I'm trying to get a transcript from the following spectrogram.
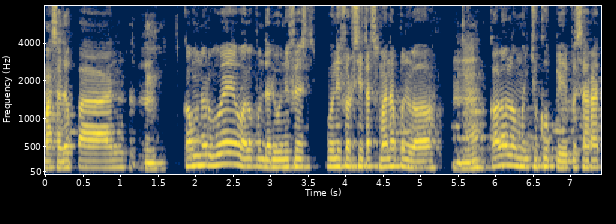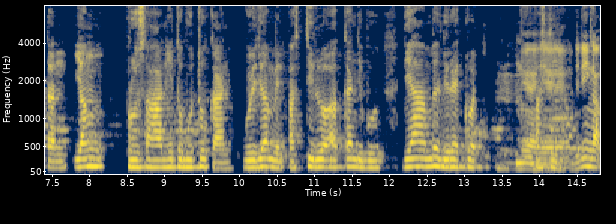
masa depan. Hmm. Kalau menurut gue walaupun dari univers- universitas mana pun loh, Hmm. kalau lo mencukupi persyaratan yang perusahaan itu butuhkan, gue jamin pasti lo akan dibu diambil direkrut. Hmm, Iya, Pasti. iya. Jadi nggak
